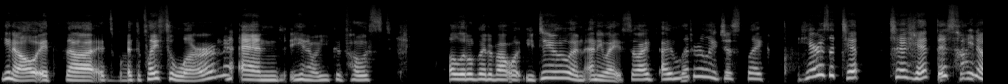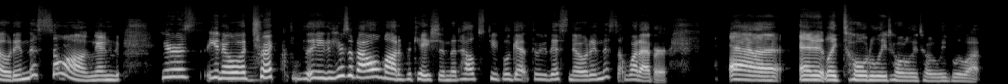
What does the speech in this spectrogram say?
you know, it's uh it's mm-hmm. it's a place to learn and you know, you could post a little bit about what you do. And anyway, so I I literally just like, here's a tip to hit this high note in this song and here's you know a mm-hmm. trick here's a vowel modification that helps people get through this note in this whatever uh, and it like totally totally totally blew up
